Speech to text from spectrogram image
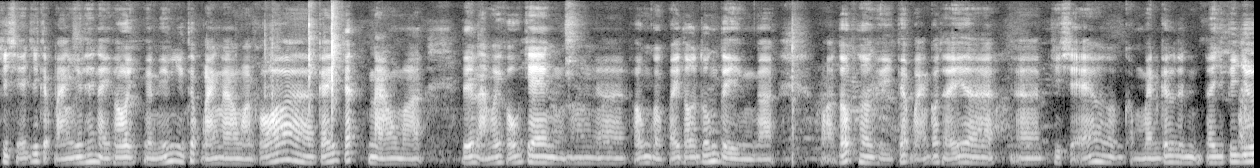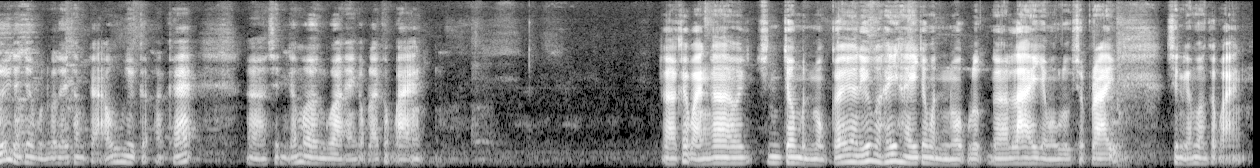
chia sẻ với các bạn như thế này thôi. Và nếu như các bạn nào mà có à, cái cách nào mà để làm cái khẩu trang không cần phải tốn tiền mà tốt hơn thì các bạn có thể chia sẻ comment cái link ở phía dưới để cho mình có thể tham khảo như các bạn khác. À, xin cảm ơn và hẹn gặp lại các bạn à, các bạn uh, xin cho mình một cái à, nếu mà thấy hay cho mình một lượt uh, like và một lượt subscribe. Xin cảm ơn các bạn.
